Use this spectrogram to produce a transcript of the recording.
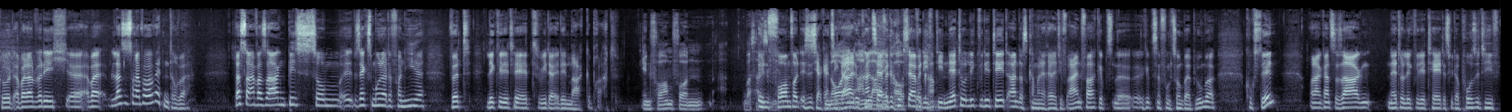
Gut, aber dann würde ich, äh, aber lass uns doch einfach mal wetten drüber. Lass doch einfach sagen, bis zum äh, sechs Monate von hier wird Liquidität wieder in den Markt gebracht. In Form von was heißt in Form von, ist es ja ganz egal. Du kannst ja, du guckst ja einfach die, die Netto-Liquidität an. Das kann man ja relativ einfach. Gibt es eine, gibt's eine Funktion bei Bloomberg. Guckst du hin und dann kannst du sagen, Netto-Liquidität ist wieder positiv.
